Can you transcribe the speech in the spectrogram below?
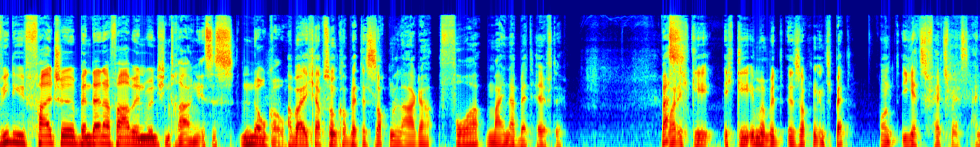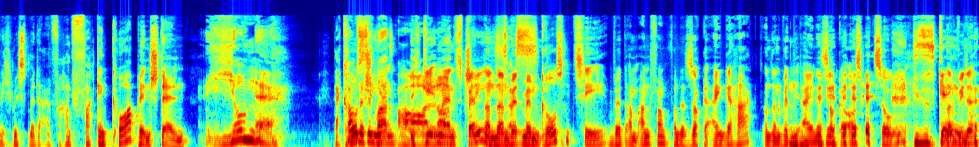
wie die falsche Bandana-Farbe in München tragen. Es ist No-Go. Aber ich habe so ein komplettes Sockenlager vor meiner Betthälfte. Was? Weil ich gehe ich geh immer mit äh, Socken ins Bett. Und jetzt fällt es mir jetzt ein, ich müsste mir da einfach einen fucking Korb hinstellen. Junge! Da Ohne kommst du Schmarrn. Oh, ich gehe immer ins Bett und dann wird Jesus. mit dem großen C wird am Anfang von der Socke eingehakt und dann wird die eine Socke ausgezogen. Dieses Und dann Game. wieder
